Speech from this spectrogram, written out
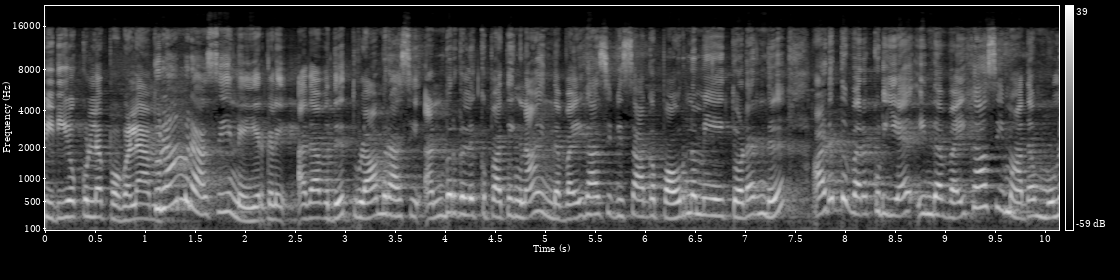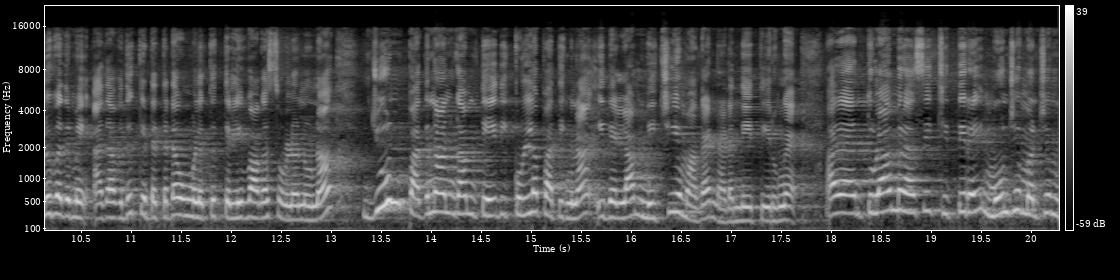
வீடியோக்குள்ள போகலாம். துலாம் ராசி நேயர்களே அதாவது துலாம் ராசி அன்பர்களுக்கு பார்த்தீங்கன்னா இந்த வைகாசி விசாக பௌர்ணமியை தொடர்ந்து அடுத்து வரக்கூடிய இந்த வைகாசி மாதம் முழுவதுமே அதாவது கிட்டத்தட்ட உங்களுக்கு தெளிவாக சொல்லணும்னா ஜூன் பதினான்காம் தேதிக்குள்ள பார்த்தீங்கன்னா இதெல்லாம் நிச்சயமாக நடந்தே தீருங்க. அதாவது துலாம் ராசி சித்திரை மூன்று மற்றும்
